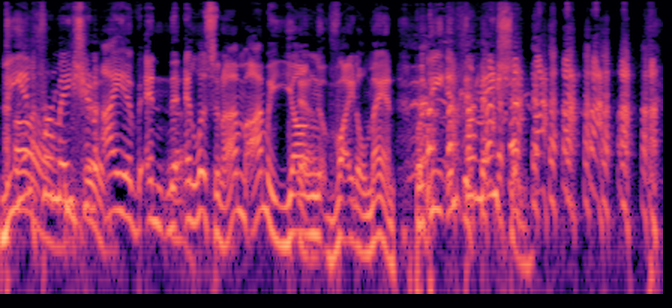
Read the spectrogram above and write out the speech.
The oh, information I have, and, and listen, I'm I'm a young, vital man, but the information,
